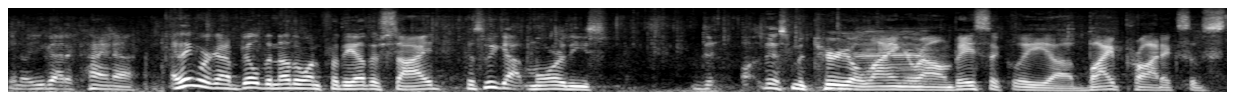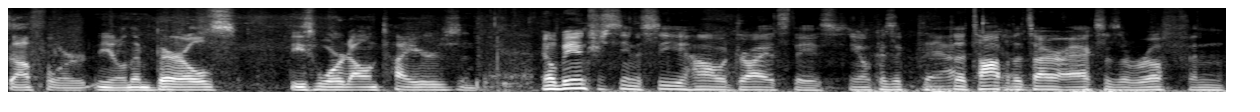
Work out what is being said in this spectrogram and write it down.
you know, you gotta kind of. I think we're gonna build another one for the other side because we got more of these, this material lying around, basically uh, byproducts of stuff, or you know, them barrels, these wore down tires, and it'll be interesting to see how dry it stays. You know, because the top of the tire acts as a roof, and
